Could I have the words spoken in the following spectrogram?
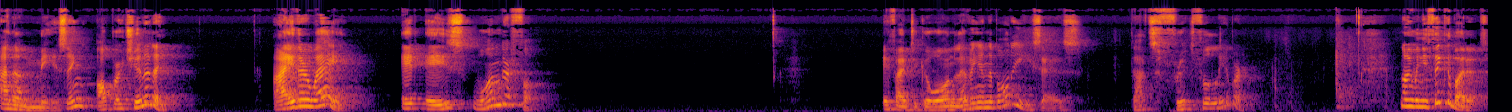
an amazing opportunity. Either way, it is wonderful. If I'm to go on living in the body, he says, that's fruitful labour. Now, when you think about it,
